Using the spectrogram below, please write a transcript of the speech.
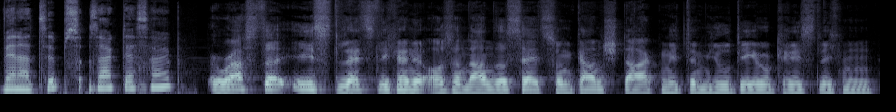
Werner Zips sagt deshalb, Rasta ist letztlich eine Auseinandersetzung ganz stark mit dem judeo-christlichen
